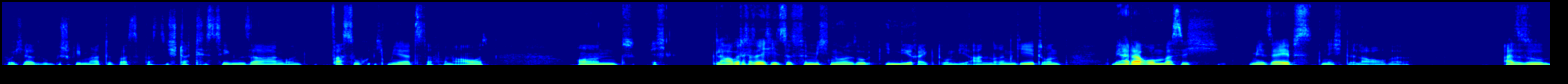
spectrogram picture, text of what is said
wo ich ja so beschrieben hatte, was, was die Statistiken sagen und was suche ich mir jetzt davon aus. Und ich glaube tatsächlich, dass es für mich nur so indirekt um die anderen geht und mehr darum, was ich mir selbst nicht erlaube. Also so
